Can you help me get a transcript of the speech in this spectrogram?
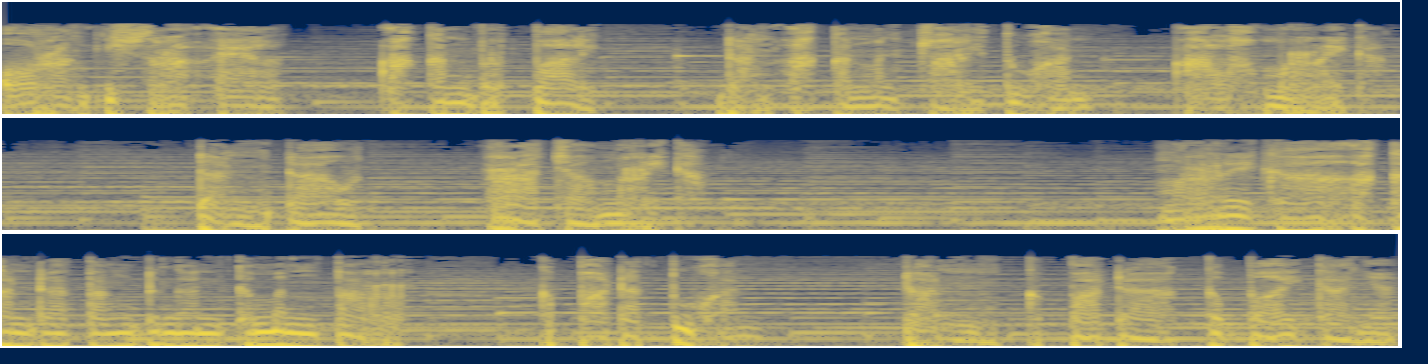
orang Israel akan berbalik dan akan mencari Tuhan Allah mereka dan Daud, raja mereka. Mereka akan datang dengan gementar kepada Tuhan dan kepada kebaikannya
